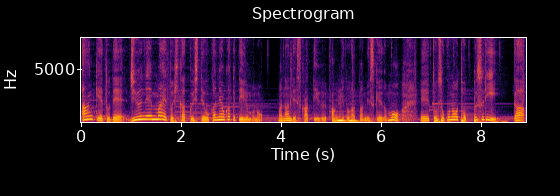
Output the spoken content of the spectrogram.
アンケートで10年前と比較してお金をかけているものは何ですかっていうアンケートがあったんですけれども、えっ、とそこのトップ3が、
